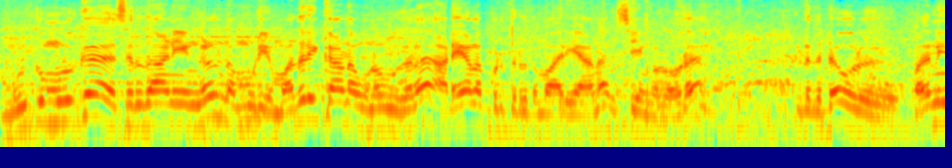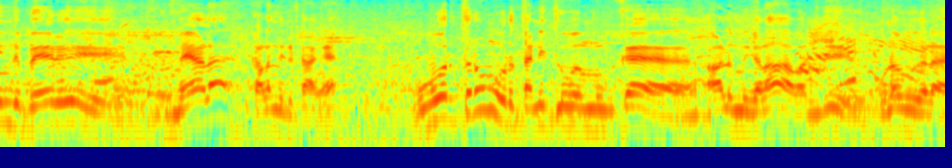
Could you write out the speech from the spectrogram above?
முழுக்க முழுக்க சிறுதானியங்கள் நம்முடைய மதுரைக்கான உணவுகளை அடையாளப்படுத்துறது மாதிரியான விஷயங்களோட கிட்டத்தட்ட ஒரு பதினைந்து பேர் மேலே கலந்துக்கிட்டாங்க. ஒவ்வொருத்தரும் ஒரு தனித்துவமிக்க ஆளுமைகளாக வந்து உணவுகளை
